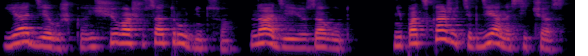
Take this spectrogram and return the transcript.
«Я девушка, ищу вашу сотрудницу. Надя ее зовут. Не подскажете, где она сейчас?»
